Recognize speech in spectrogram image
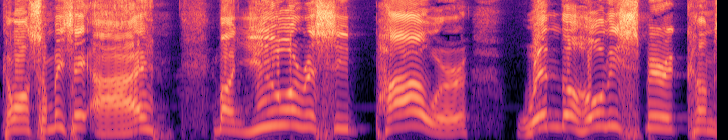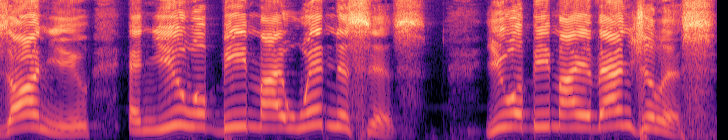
Come on, somebody say I. Come on, you will receive power when the Holy Spirit comes on you, and you will be my witnesses. You will be my evangelists.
